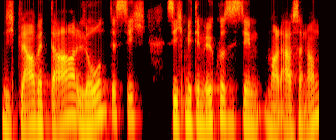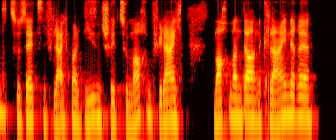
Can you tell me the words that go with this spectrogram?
Und ich glaube, da lohnt es sich, sich mit dem Ökosystem mal auseinanderzusetzen, vielleicht mal diesen Schritt zu machen. Vielleicht macht man da eine kleinere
